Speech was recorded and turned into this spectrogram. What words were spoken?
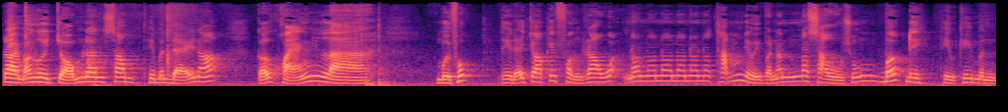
Rồi mọi người trộn lên xong thì mình để nó cỡ khoảng là 10 phút thì để cho cái phần rau á nó nó nó nó nó, thấm rồi và nó nó sầu xuống bớt đi thì khi mình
